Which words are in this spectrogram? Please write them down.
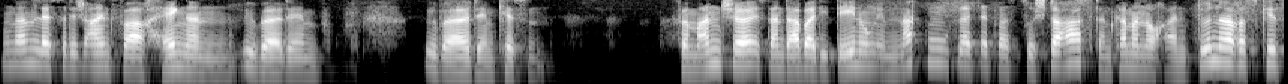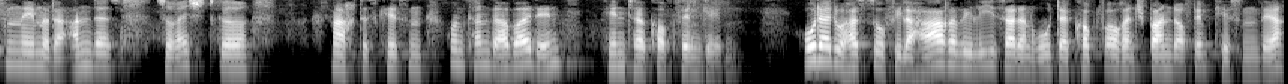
Und dann lässt du dich einfach hängen über dem, über dem Kissen. Für manche ist dann dabei die Dehnung im Nacken vielleicht etwas zu stark. Dann kann man noch ein dünneres Kissen nehmen oder anders zurechtgemachtes Kissen und kann dabei den Hinterkopf hingeben. Oder du hast so viele Haare wie Lisa, dann ruht der Kopf auch entspannt auf dem Kissen der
